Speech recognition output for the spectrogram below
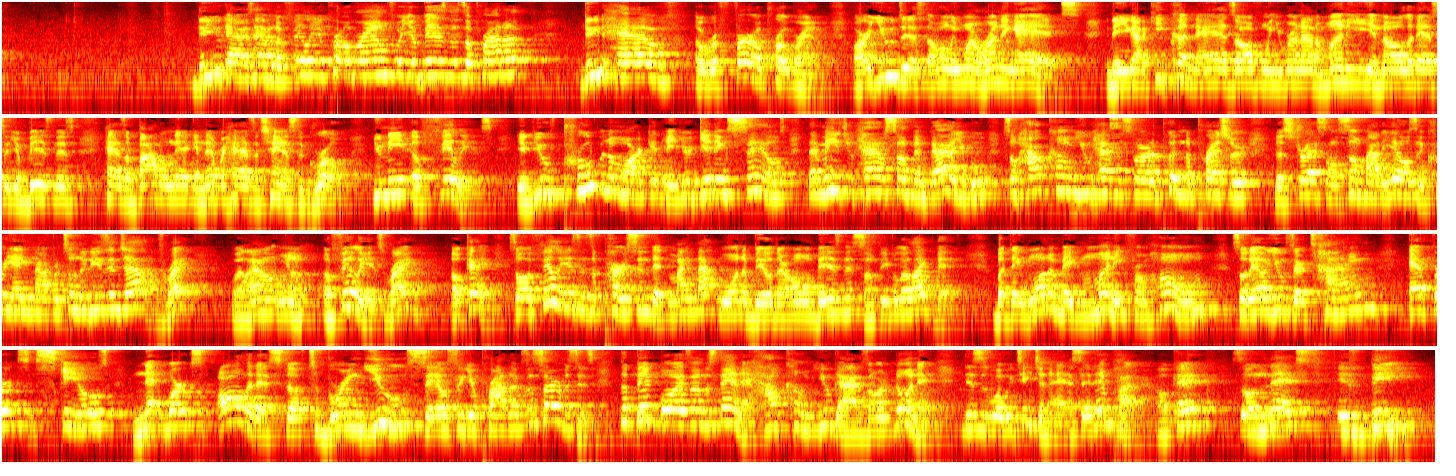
do you guys have an affiliate program for your business or product? Do you have a referral program? Or are you just the only one running ads? And then you got to keep cutting the ads off when you run out of money and all of that so your business has a bottleneck and never has a chance to grow. You need affiliates. If you've proven a market and you're getting sales, that means you have something valuable. So how come you haven't started putting the pressure, the stress on somebody else and creating opportunities and jobs, right? Well, I don't, you know, affiliates, right? Okay, so affiliates is a person that might not want to build their own business. Some people are like that. But they want to make money from home. So they'll use their time, efforts, skills, networks, all of that stuff to bring you sales to your products and services. The big boys understand that. How come you guys aren't doing it? This is what we teach in the Asset Empire, okay? So next is B.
